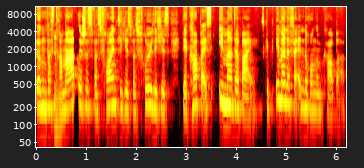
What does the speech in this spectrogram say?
irgendwas mhm. Dramatisches, was Freundliches, was Fröhliches, der Körper ist immer dabei. Es gibt immer eine Veränderung im Körper.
